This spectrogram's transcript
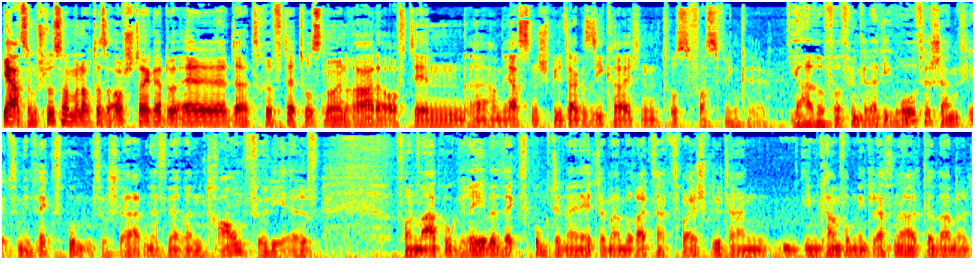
Ja, zum Schluss haben wir noch das Aufsteigerduell. Da trifft der TUS Neuenrade auf den äh, am ersten Spieltag siegreichen TUS Vosswinkel. Ja, also Vosswinkel hat die große Chance, jetzt mit sechs Punkten zu starten. Es wäre ein Traum für die Elf von Marco Grebe. Sechs Punkte, dann hätte man bereits nach zwei Spieltagen im Kampf um den Klassenerhalt gesammelt.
